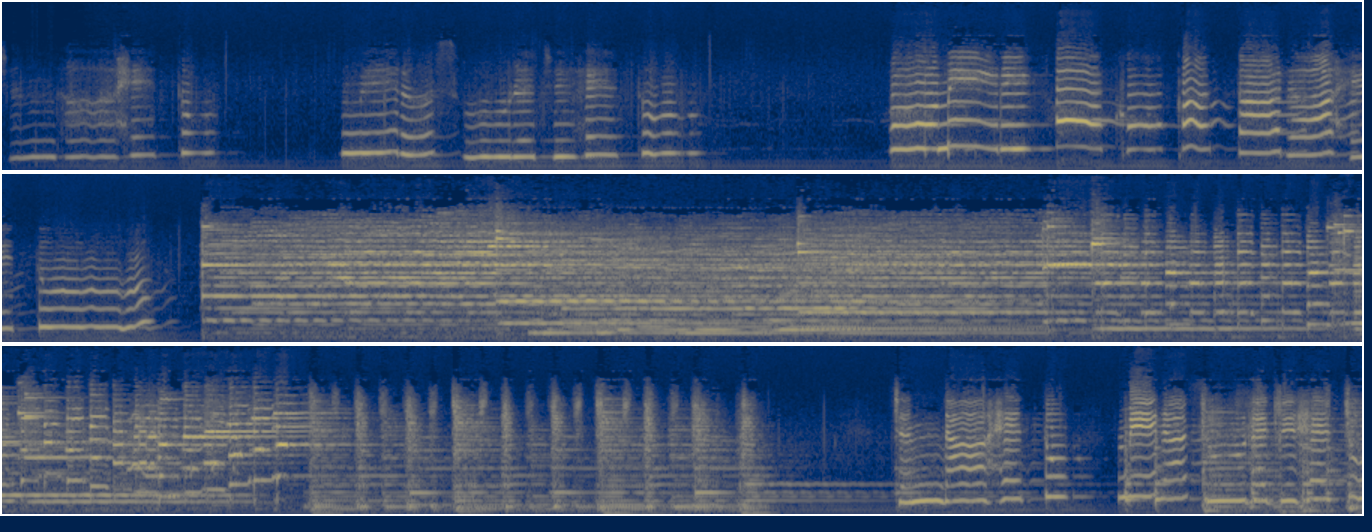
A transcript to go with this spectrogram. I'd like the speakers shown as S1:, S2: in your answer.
S1: चंदा है तू। ठंडा है तो मेरा सूरज है तू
